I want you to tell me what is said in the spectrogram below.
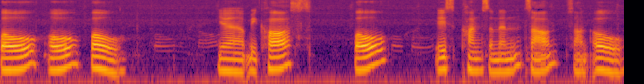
po o po Yeah, because O is consonant sound, sound O.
